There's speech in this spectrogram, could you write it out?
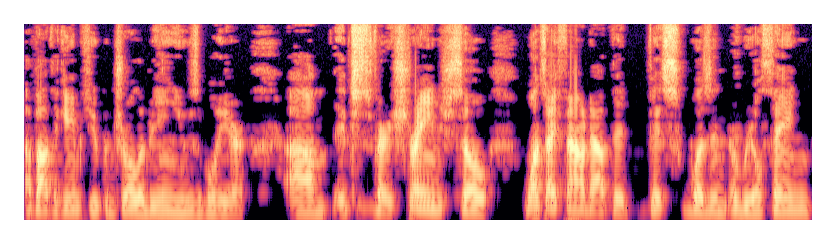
about the GameCube controller being usable here. Um, it's just very strange. So once I found out that this wasn't a real thing,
